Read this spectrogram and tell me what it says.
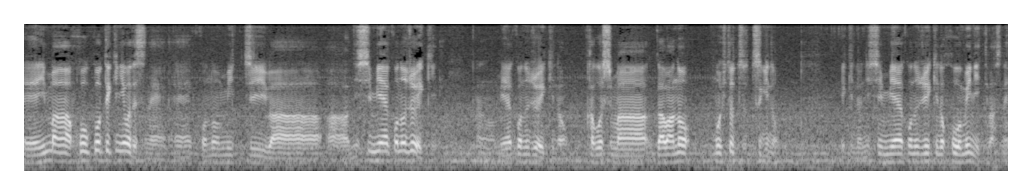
えー、今方向的にはですね、えー、この道はあ西都城駅。あの都城駅の鹿児島側のもう一つ次の駅の西都城駅の方面に行ってますね。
